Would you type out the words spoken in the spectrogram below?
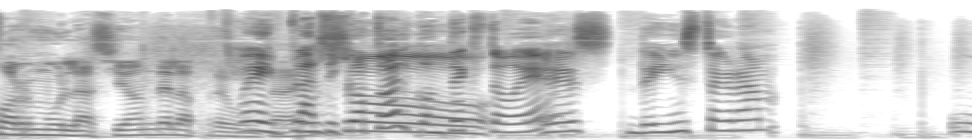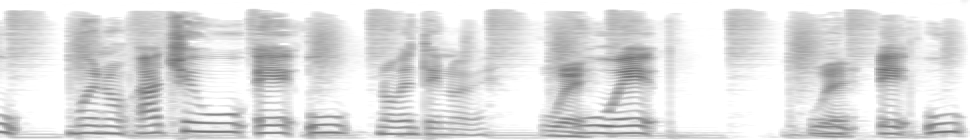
formulación de la pregunta. Güey, ¿eh? plati- Platicó todo el contexto, ¿eh? Es de Instagram, U, bueno, E H-U-E-U 99. Hue, UE, hue, EU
